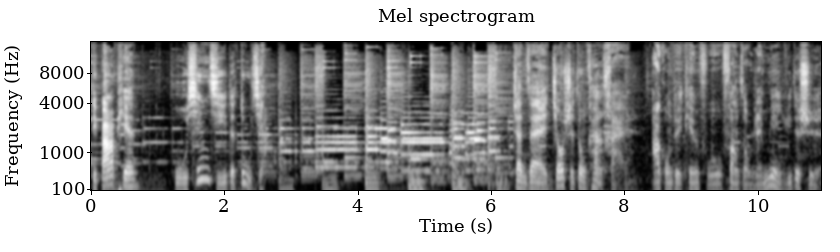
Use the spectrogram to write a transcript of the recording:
第八篇，五星级的度假。站在礁石洞看海，阿公对天福放走人面鱼的事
